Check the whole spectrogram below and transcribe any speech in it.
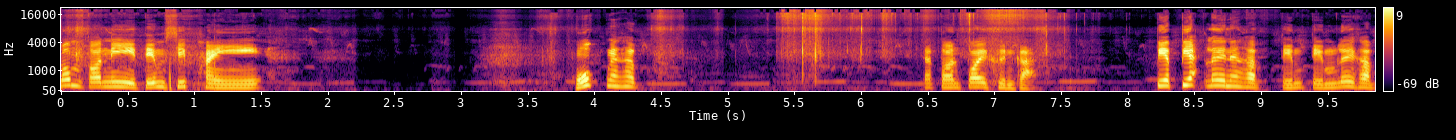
ล่มตอนนี้เต็มสิบให้หกนะครับ แต่ตอนปล่อยขึ้นกะ เปียกๆเลยนะครับ เต็มเต็มๆเลยครับ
